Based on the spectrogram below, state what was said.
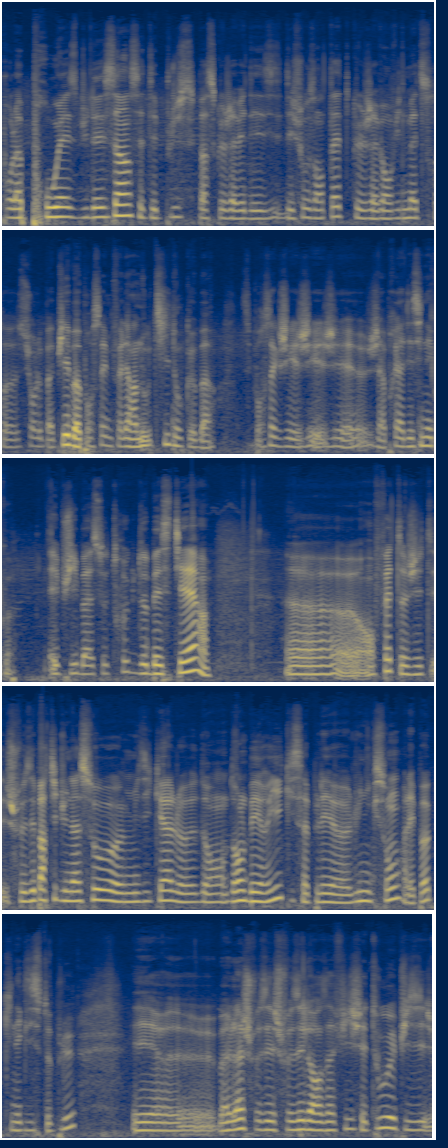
pour la prouesse du dessin, c'était plus parce que j'avais des, choses en tête que j'avais envie de mettre euh, sur le papier. Bah, pour ça, il me fallait un outil, donc euh, bah, c'est pour ça que j'ai appris à dessiner. Quoi. Et puis bah, ce truc de bestiaire, en fait, je faisais partie d'une asso musicale dans, dans, le Berry qui s'appelait l'Unixon à l'époque, qui n'existe plus. Et bah, là, je faisais, je faisais leurs affiches et tout. Et puis,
